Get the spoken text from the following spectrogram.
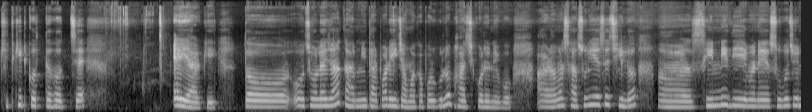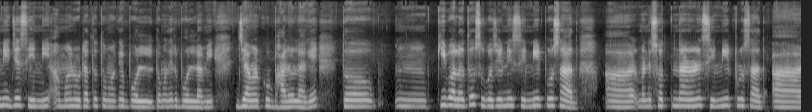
খিটখিট করতে হচ্ছে। এই আর কি। তো ও চলে যাক, আমি তারপর এই জামা কাপড়গুলো ভাঁজ করে নেব। আর আমার শাশুড়ি এসেছিল সিন্নি দিয়ে মানে শুভচন্নির যে সিন্নি, আমার ওটা তো তোমাকে বল, তোমাদের বললামই যে আমার খুব ভালো লাগে। তো কি বলো তো শুভচন্নির সিন্নির প্রসাদ, আর মানে সত্যনারায়ণের সিন্নির প্রসাদ, আর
